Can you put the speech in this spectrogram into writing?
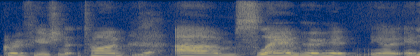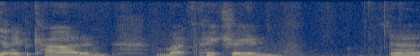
Groove Fusion at the time. yeah, Um, Slam, who had you know Anthony Yeah. Picard and Mike Petrie and uh,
